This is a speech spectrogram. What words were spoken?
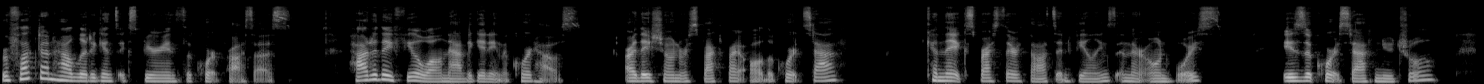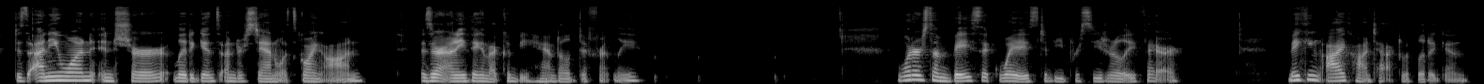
Reflect on how litigants experience the court process. How do they feel while navigating the courthouse? Are they shown respect by all the court staff? Can they express their thoughts and feelings in their own voice? Is the court staff neutral? Does anyone ensure litigants understand what's going on? Is there anything that could be handled differently? What are some basic ways to be procedurally fair? Making eye contact with litigants.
